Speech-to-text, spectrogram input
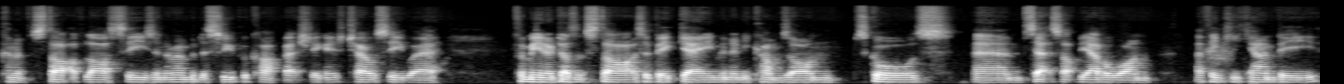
kind of start of last season. I remember the Super Cup actually against Chelsea where Firmino doesn't start as a big game and then he comes on, scores, um, sets up the other one. I think he can be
